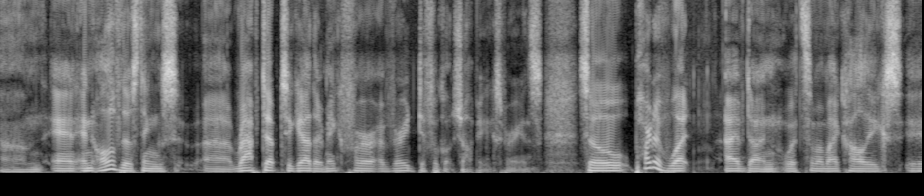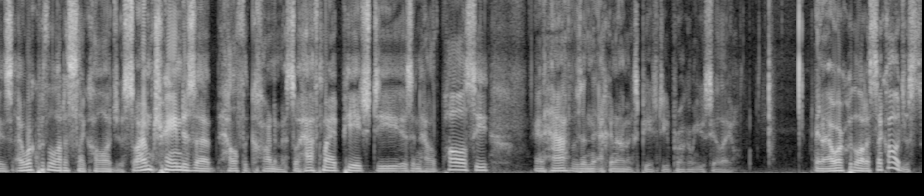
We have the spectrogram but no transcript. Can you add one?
Um, and, and all of those things uh, wrapped up together make for a very difficult shopping experience. So, part of what I've done with some of my colleagues is I work with a lot of psychologists. So, I'm trained as a health economist. So, half my PhD is in health policy, and half is in the economics PhD program at UCLA and I work with a lot of psychologists.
